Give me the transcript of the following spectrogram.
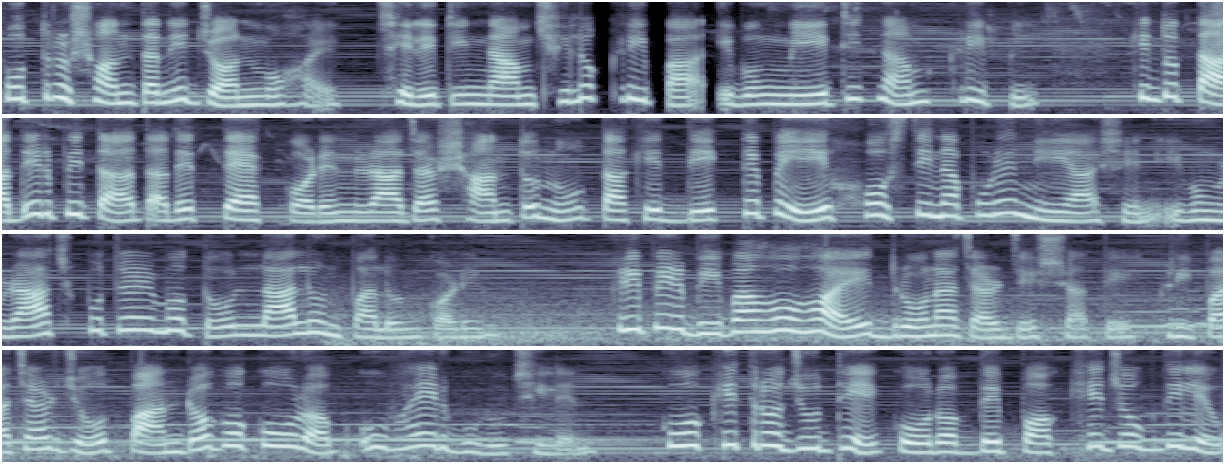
পুত্র সন্তানের জন্ম হয়। ছেলেটির নাম ছিল কৃপা এবং মেয়েটির নাম কৃপি। কিন্তু তাদের পিতা তাদের ত্যাগ করেন। রাজা শান্তনু তাকে দেখতে পেয়ে হস্তিনাপুরে নিয়ে আসেন এবং রাজপুত্রের মতো লালন পালন করেন। কৃপের বিবাহ হয় দ্রোণাচার্যের সাথে। কৃপাচার্য পাণ্ডব ও কৌরব উভয়ের গুরু ছিলেন। কুক্ষেত্র যুদ্ধে কৌরবদের পক্ষে যোগ দিলেও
